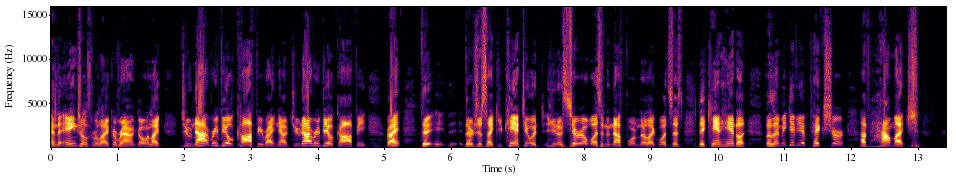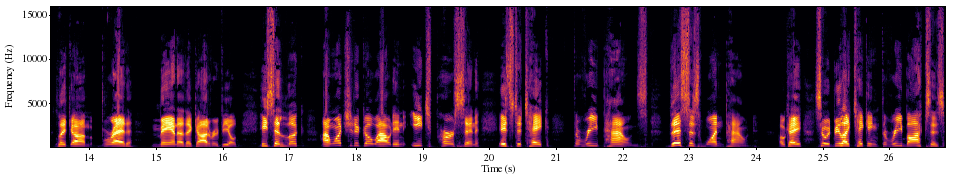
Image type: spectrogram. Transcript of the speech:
And the angels were like around going like, do not reveal coffee right now. Do not reveal coffee, right? They're just like, you can't do it. You know, cereal wasn't enough for them. They're like, what's this? They can't handle it. But let me give you a picture of how much like um, bread, manna that God revealed. He said, Look, I want you to go out, and each person is to take three pounds. This is one pound. Okay? So it'd be like taking three boxes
